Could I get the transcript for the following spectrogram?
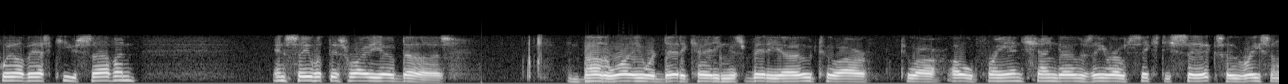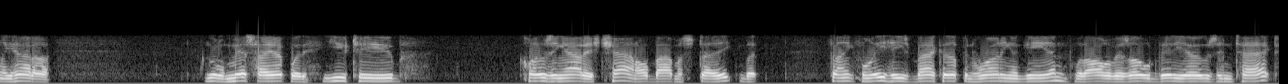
12SQ7 and see what this radio does. And by the way we're dedicating this video to our to our old friend Shango066 who recently had a little mishap with YouTube closing out his channel by mistake but thankfully he's back up and running again with all of his old videos intact.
